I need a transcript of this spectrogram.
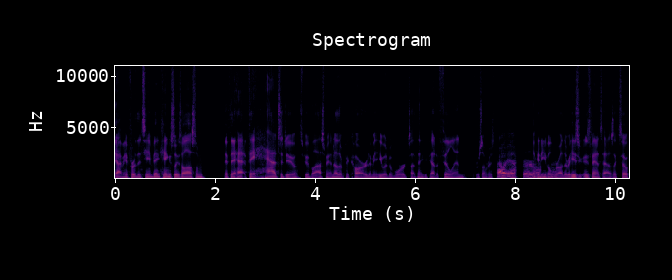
yeah, I mean, for the team, Ben Kingsley's awesome. If they had, if they had to do, as people ask me, another Picard, I mean, he would have worked. I think if you had to fill in for some reason, Oh yeah, like an evil brother, but he's he's fantastic. So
